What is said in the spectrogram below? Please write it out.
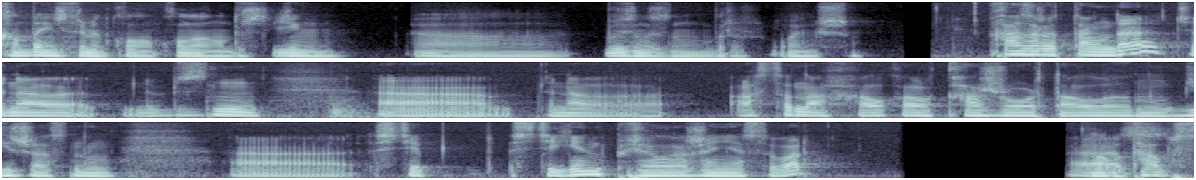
қандай инструмент қолданған дұрыс? Ең ыыы өзіңіздің бір ойыңызша. Қазіргі таңда жаңағы біздің ә, жаңағы астана халықаралық қаржы орталығының биржасының ә, істеп істеген приложениесі бар. Ә, Табыс. табыс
